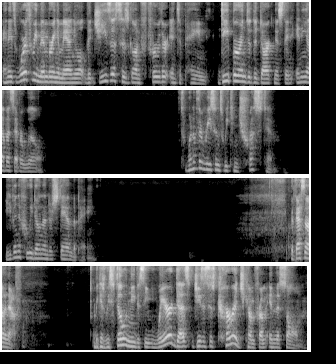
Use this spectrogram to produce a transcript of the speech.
And it's worth remembering, Emmanuel, that Jesus has gone further into pain, deeper into the darkness than any of us ever will. It's one of the reasons we can trust him, even if we don't understand the pain. But that's not enough. Because we still need to see where does Jesus' courage come from in the psalm?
